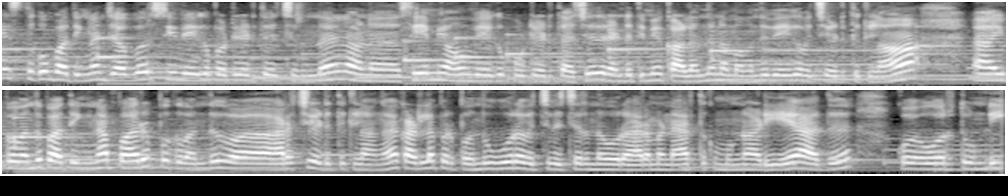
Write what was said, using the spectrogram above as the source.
பாயசத்துக்கும் பார்த்தீங்கன்னா ஜவ்வரிசியும் வேக போட்டு எடுத்து வச்சுருந்தேன். நான் சேமியாவும் வேக போட்டு எடுத்தாச்சு. இது ரெண்டுத்தையுமே கலந்து நம்ம வந்து வேக வச்சு எடுத்துக்கலாம். இப்போ வந்து பார்த்தீங்கன்னா பருப்புக்கு வந்து அரைச்சி எடுத்துக்கலாங்க. கடலைப்பருப்பு வந்து ஊற வச்சு வச்சுருந்தேன் ஒரு அரை மணி நேரத்துக்கு முன்னாடியே அது ஒரு துண்டு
